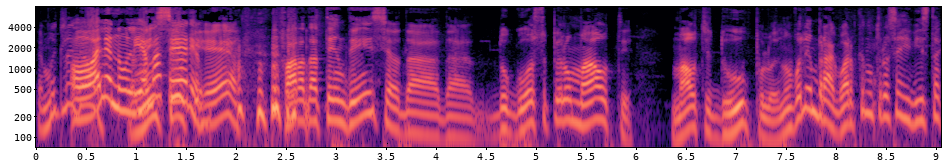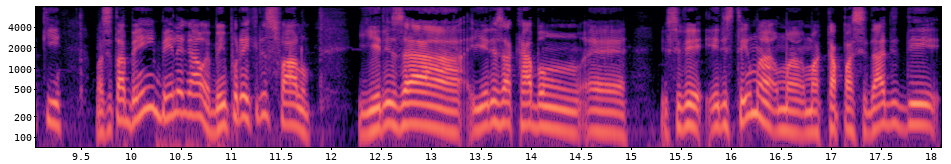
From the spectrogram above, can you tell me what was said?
É muito legal. Olha, não li Eu a matéria. é, fala da tendência da, da, do gosto pelo malte. Malte duplo. Eu não vou lembrar agora porque eu não trouxe a revista aqui. Mas está bem, bem legal. É bem por aí que eles falam. E eles, a, e eles acabam. É, você vê, eles têm uma, uma, uma capacidade de.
